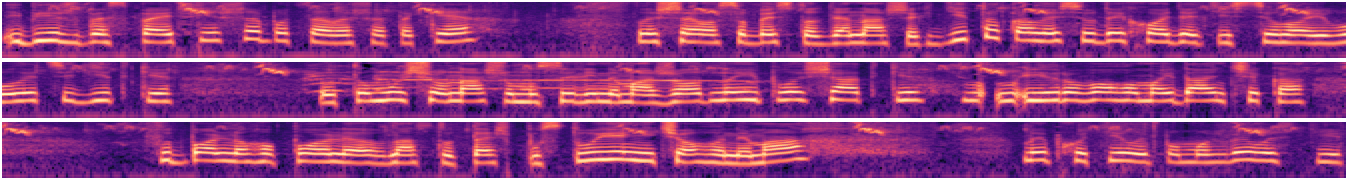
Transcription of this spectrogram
і більш безпечніше, бо це лише таке, лише особисто для наших діток, але сюди ходять із цілої вулиці дітки. Ну, Тому що в нашому селі нема жодної площадки ігрового майданчика. Футбольного поля в нас тут теж пустує, нічого нема. Ми б хотіли по можливості,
